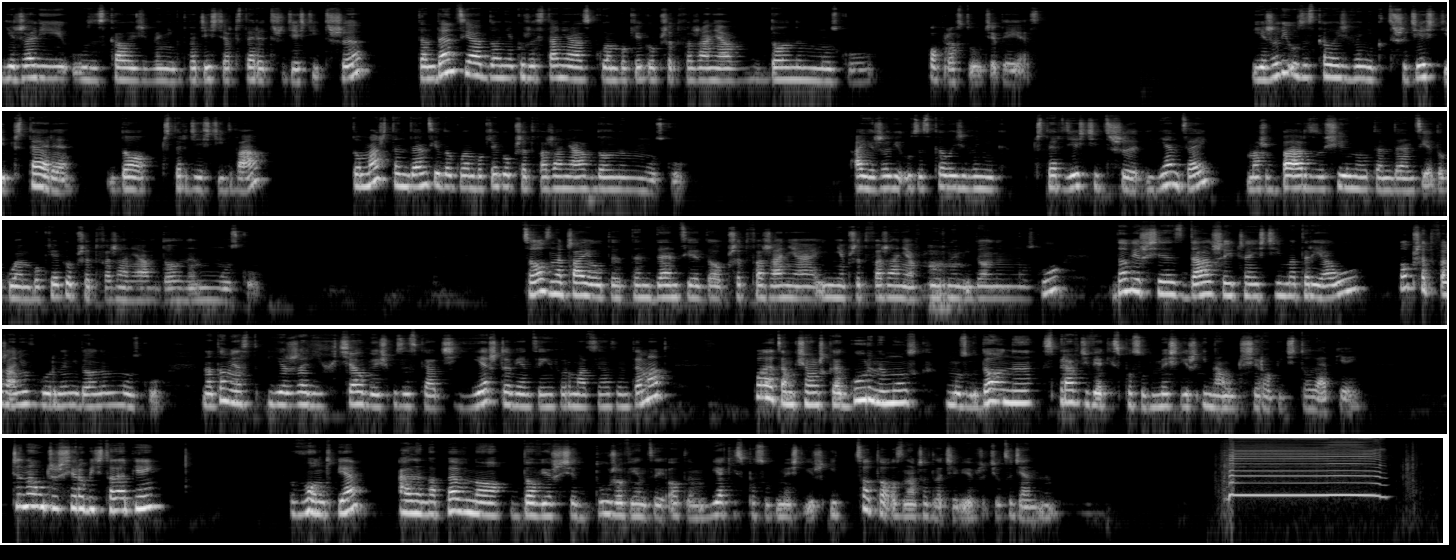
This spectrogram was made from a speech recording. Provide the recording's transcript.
Jeżeli uzyskałeś wynik 24-33, tendencja do niekorzystania z głębokiego przetwarzania w dolnym mózgu po prostu u ciebie jest. Jeżeli uzyskałeś wynik 34 do 42, to masz tendencję do głębokiego przetwarzania w dolnym mózgu. A jeżeli uzyskałeś wynik 43 i więcej, masz bardzo silną tendencję do głębokiego przetwarzania w dolnym mózgu. Co oznaczają te tendencje do przetwarzania i nieprzetwarzania w górnym i dolnym mózgu? Dowiesz się z dalszej części materiału o przetwarzaniu w górnym i dolnym mózgu. Natomiast jeżeli chciałbyś uzyskać jeszcze więcej informacji na ten temat, polecam książkę Górny mózg, mózg dolny. Sprawdź w jaki sposób myślisz i naucz się robić to lepiej. Czy nauczysz się robić to lepiej? Wątpię, ale na pewno dowiesz się dużo więcej o tym, w jaki sposób myślisz i co to oznacza dla ciebie w życiu codziennym.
